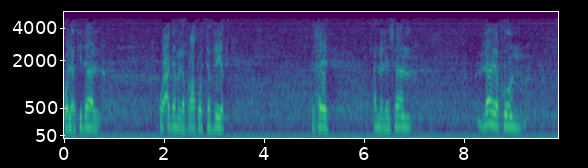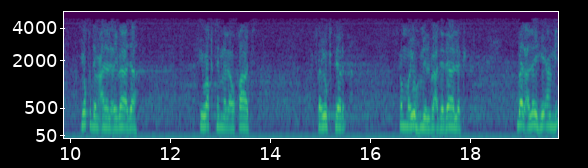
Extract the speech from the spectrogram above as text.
والاعتدال وعدم الإفراط والتفريط بحيث أن الإنسان لا يكون يقدم على العبادة في وقت من الأوقات فيكثر ثم يهمل بعد ذلك بل عليه أن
